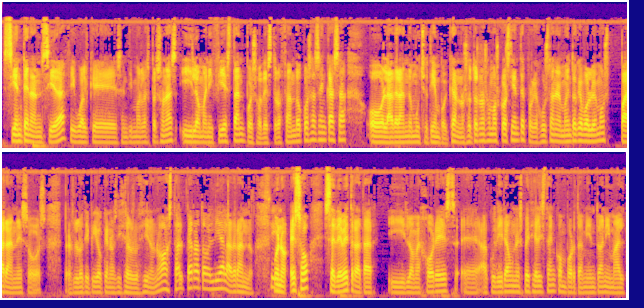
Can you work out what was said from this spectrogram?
sienten ansiedad, igual que sentimos las personas, y lo manifiestan pues o destrozando cosas en casa o ladrando mucho tiempo. Y claro, nosotros no somos conscientes porque justo en el momento que volvemos paran esos, pero es lo típico que nos dicen los vecinos, no, está el perro todo el día ladrando. Sí. Bueno, eso se debe tratar y lo mejor es eh, acudir a un especialista en comportamiento animal.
